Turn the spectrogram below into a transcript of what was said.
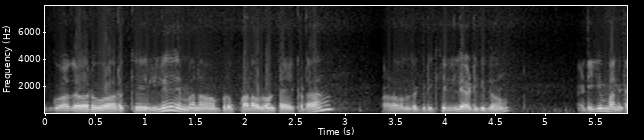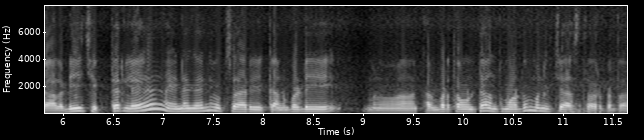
గోదావరి వారికి వెళ్ళి మనం ఇప్పుడు పడవలు ఉంటాయి ఇక్కడ. పడవల దగ్గరికి వెళ్ళి అడుగుదాం. అడిగి మనకు ఆల్రెడీ చెప్తారులే అయినా కానీ ఒకసారి కనపడి మనం కనబడతా ఉంటే అంత మాట మనకి చేస్తారు కదా.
